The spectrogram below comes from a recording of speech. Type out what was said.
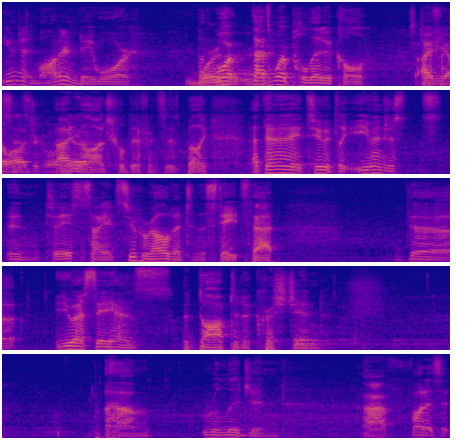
even just modern day war. But Wars more, are- That's more political. It's differences, ideological. yeah. ideological differences. But like at the end of the day, too, it's like even just s- in today's society, it's super relevant in the states that the USA has adopted a Christian um, religion. Uh, what is it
